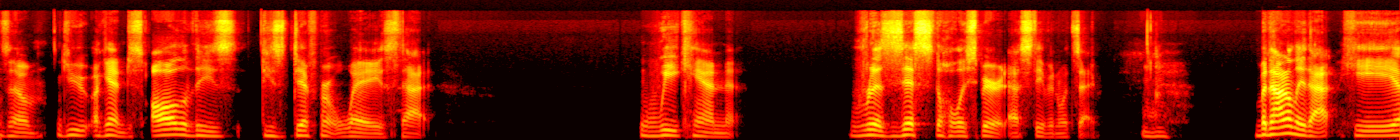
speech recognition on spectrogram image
So you again, just all of these these different ways that we can resist the Holy Spirit, as Stephen would say. Mhm. But not only that, he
